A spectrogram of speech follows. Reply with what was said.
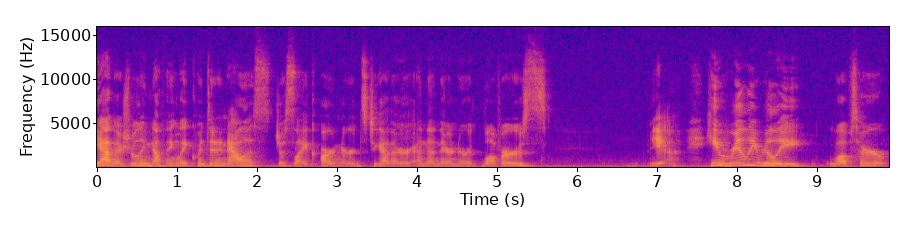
Yeah, there's really nothing. Like Quentin and Alice just like are nerds together and then they're nerd lovers. Yeah. he really really loves her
